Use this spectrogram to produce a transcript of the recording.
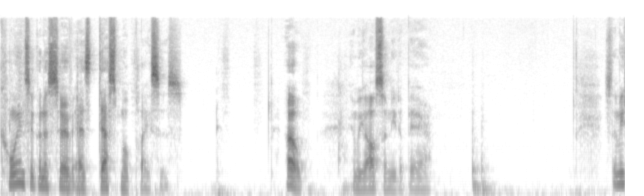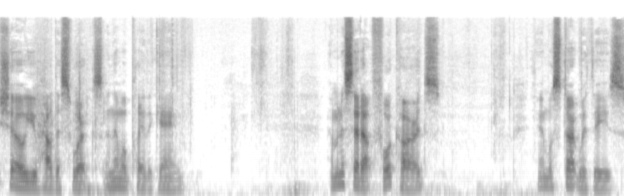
Coins are going to serve as decimal places. Oh, and we also need a bear. So let me show you how this works, and then we'll play the game. I'm going to set out four cards, and we'll start with these.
